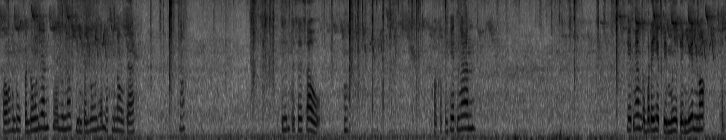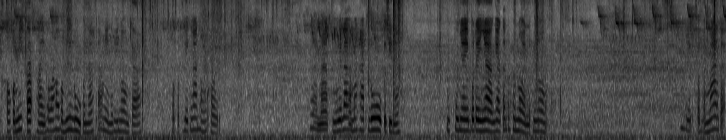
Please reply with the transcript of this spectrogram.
ของให้ลูกไปโรงเรียนเนี่ยอยู่น่ากินไปโรงเรียนนะพี่น้องจ้ะเนาะตื่นแต่เช้าๆอืมขอยก็ไปเฮ็ดงานเฮ็ดงานก็บ่ได้เฮ็ดเต็มมือเต็มเว้นเนาะเขาก็มีกะให้เพราะว่าเขาก็มีลูกกันนะทั้งนี้นะพี่น้องจ้า เขาก็ไปเฮ็ดงานของข่อยงานมากถึงเวลาก็มารับลูกก็สินะลูกผู้ใหญ่บ่ได้ยากยากตั้งแต่ผู้น้อยนะพี่น้องปันมากอะ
